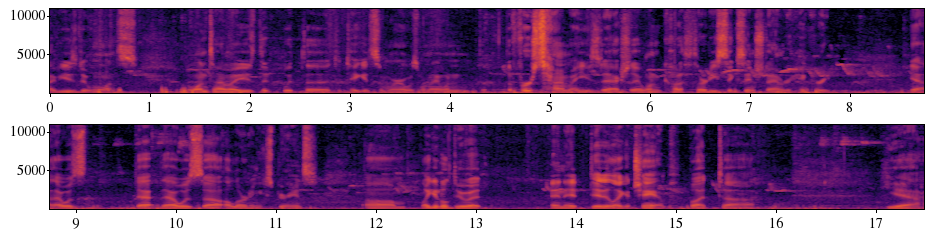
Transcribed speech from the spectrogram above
I've used it once. The one time I used it with the to take it somewhere was when I went. The, the first time I used it actually, I went and cut a 36 inch diameter hickory. Yeah, that was that that was uh, a learning experience. Um, like it'll do it, and it did it like a champ. But uh, yeah,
